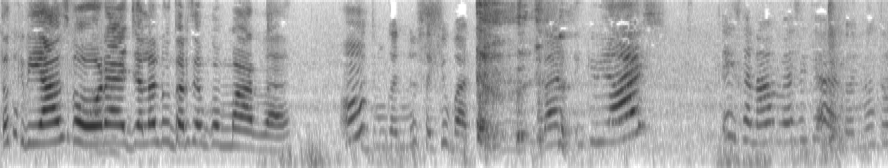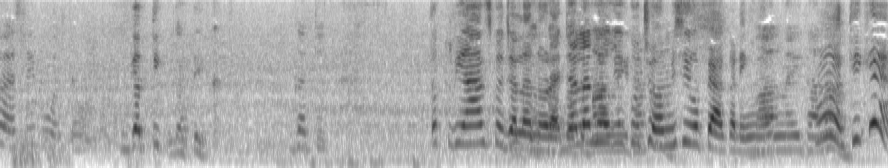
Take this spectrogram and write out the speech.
तो क्रियांश को हो रहा है जलन उधर से हमको मार रहा है। ओ, तुम गन्नू से क्यों बात कर क्रियांश? इसका नाम वैसे क्या है? गन्नू तो ऐसे ही बोलते हो गतिक। गतिक। गति तो क्रियांश को जलन हो रहा है। जलन होगी कुछ हो हम इसी को प्यार करेंगे। बाल नहीं था हाँ ठीक है?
